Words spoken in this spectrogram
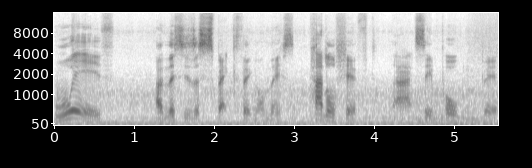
with, and this is a spec thing on this, paddle shift. That's the important bit.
